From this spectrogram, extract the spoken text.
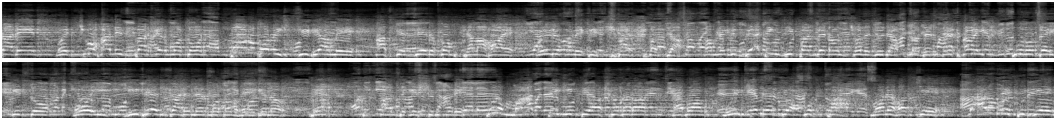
গার্ডেন ওই জোহানিসবার্গের মতন বড় বড় স্টেডিয়ামে আজকে যেরকম খেলা হয় ওই রকম একটি সাজসজ্জা। আমরা একটি ব্যাটিং ডিপার্টমেন্ট অঞ্চলে যদি আপনাদের দেখাই পুরোটাই কিন্তু ওই ইডেন গার্ডেনের মতন হয়ে গেল। থেকে শুরু করে পুরো মাঠটাই কিন্তু অসাধারণ এবং উইকেটের যে অবস্থা। মনে হচ্ছে দারুণ একটি গেম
